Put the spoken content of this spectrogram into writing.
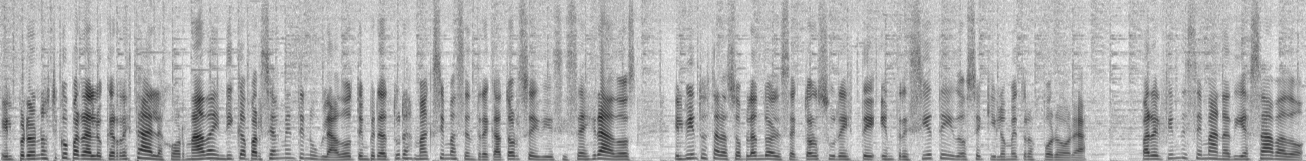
El pronóstico para lo que resta de la jornada indica parcialmente nublado, temperaturas máximas entre 14 y 16 grados. El viento estará soplando al sector sureste entre 7 y 12 kilómetros por hora. Para el fin de semana, día sábado,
